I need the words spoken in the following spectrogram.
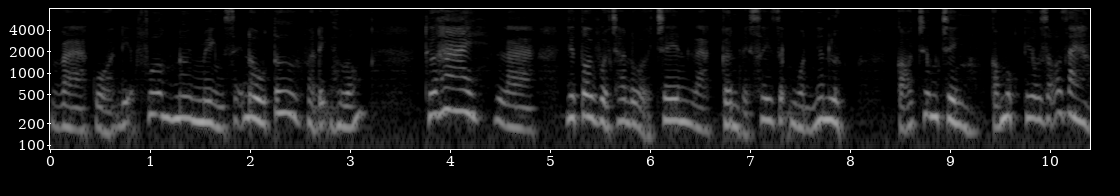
và của địa phương nơi mình sẽ đầu tư và định hướng. Thứ hai là như tôi vừa trao đổi ở trên là cần phải xây dựng nguồn nhân lực có chương trình, có mục tiêu rõ ràng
